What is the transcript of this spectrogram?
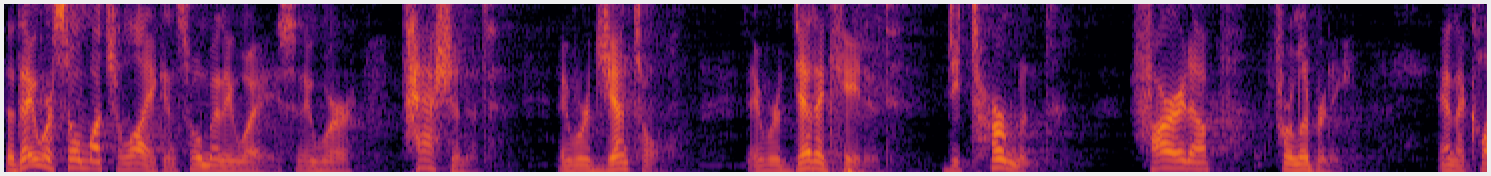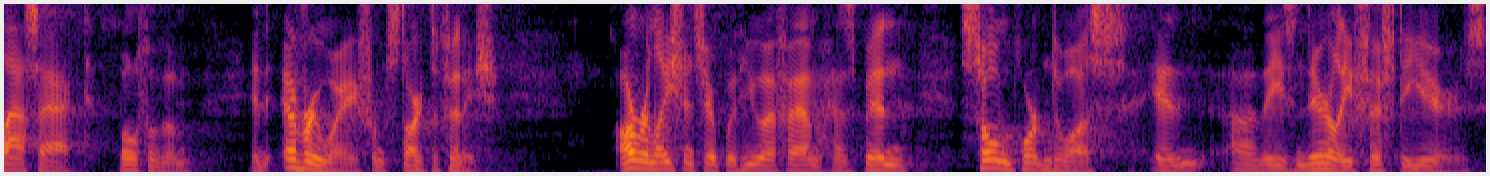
that they were so much alike in so many ways. They were passionate, they were gentle, they were dedicated, determined, fired up for liberty, and a class act, both of them, in every way from start to finish. Our relationship with UFM has been so important to us in uh, these nearly 50 years,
